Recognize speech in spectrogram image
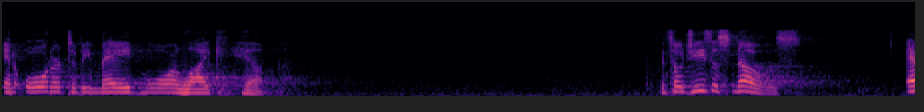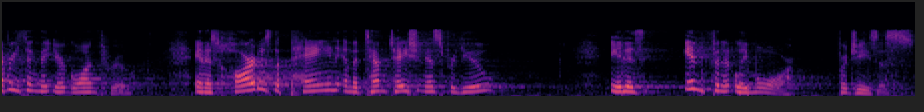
in order to be made more like Him. And so Jesus knows everything that you're going through. And as hard as the pain and the temptation is for you, it is infinitely more for Jesus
